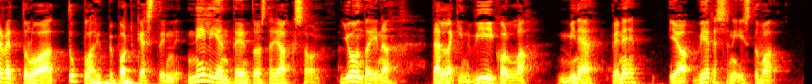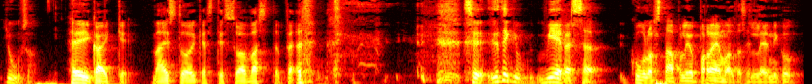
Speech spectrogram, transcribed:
Tervetuloa Tuplahyppy-podcastin 14 jaksoon. Juontajina tälläkin viikolla minä, Pene, ja vieressäni istuva Juuso. Hei kaikki, mä istun oikeasti sua vastapäätä. Se jotenkin vieressä kuulostaa paljon paremmalta silleen niin kuin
